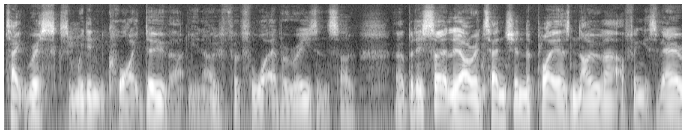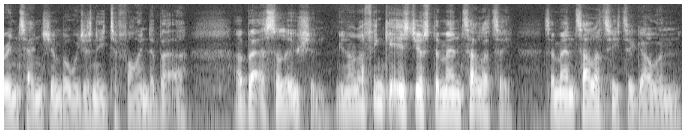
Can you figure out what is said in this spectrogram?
take risks, and we didn't quite do that, you know, for, for whatever reason. So, uh, but it's certainly our intention. The players know that. I think it's their intention, but we just need to find a better a better solution, you know. And I think it is just a mentality. It's a mentality to go and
